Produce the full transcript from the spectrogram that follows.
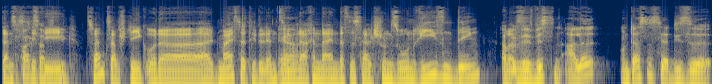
dann City Zwangsabstieg. Zwangsabstieg oder halt Meistertitel im Ja. Nachhinein. Das ist halt schon so ein Riesending. Aber wir wissen alle, und das ist ja diese,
